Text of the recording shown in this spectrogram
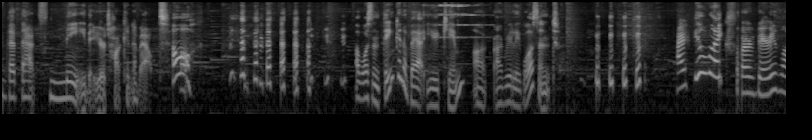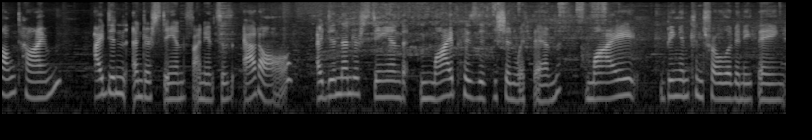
that that's me that you're talking about. Oh, I wasn't thinking about you, Kim. I, I really wasn't. I feel like for a very long time, I didn't understand finances at all. I didn't understand my position with them, my being in control of anything.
